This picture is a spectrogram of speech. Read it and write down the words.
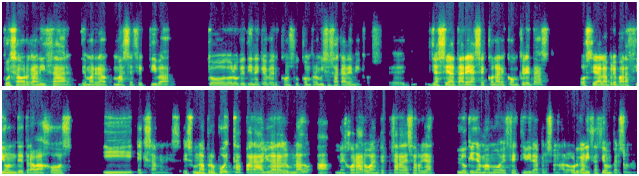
pues a organizar de manera más efectiva todo lo que tiene que ver con sus compromisos académicos, eh, ya sea tareas escolares concretas o sea la preparación de trabajos y exámenes. Es una propuesta para ayudar al alumnado a mejorar o a empezar a desarrollar lo que llamamos efectividad personal, organización personal.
